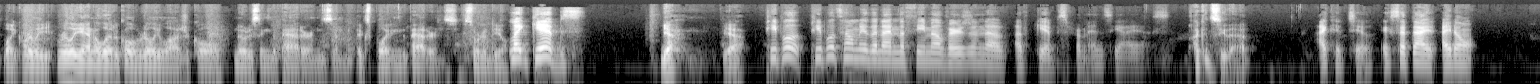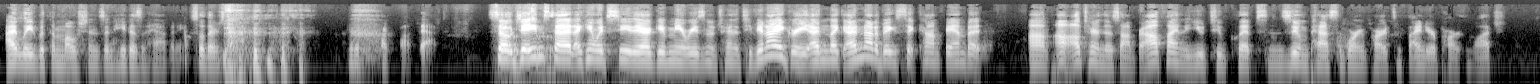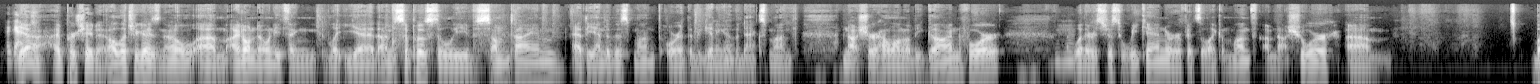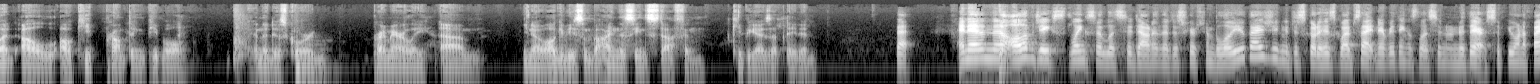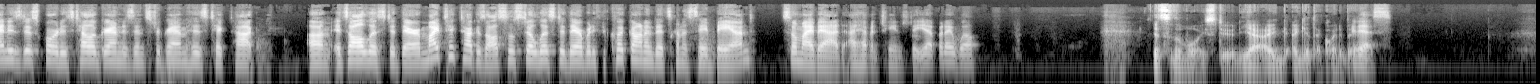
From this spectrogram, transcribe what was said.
like really really analytical, really logical, noticing the patterns and exploiting the patterns, sort of deal. like Gibbs. Yeah, yeah, People people tell me that I'm the female version of, of Gibbs from NCIS. I could see that. I could too, except I I don't. I lead with emotions and he doesn't have any. So there's we talk about that. So That's, James said, "I can't wait to see you there. Give me a reason to turn the TV." And I agree. I'm like, I'm not a big sitcom fan, but um, I'll, I'll turn this on for. I'll find the YouTube clips and zoom past the boring parts and find your part and watch. I got yeah, you. I appreciate it. I'll let you guys know. Um, I don't know anything like yet. I'm supposed to leave sometime at the end of this month or at the beginning of the next month. I'm not sure how long I'll be gone for, Mhm. whether it's just a weekend or if it's like a month. I'm not sure. Um, but I'll I'll keep prompting people in the Discord primarily. Um, you know, I'll give you some behind the scenes stuff and keep you guys updated. Bet. And then all of Jake's links are listed down in the description below. You guys, you can just go to his website and everything is listed under there. So if you want to find his Discord, his Telegram, his Instagram, his TikTok, um, it's all listed there. My TikTok is also still listed there, but if you click on it, it's going to say banned. So my bad. I haven't changed it yet, but I will. It's the voice, dude. Yeah, I, I get that quite a bit. It is.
